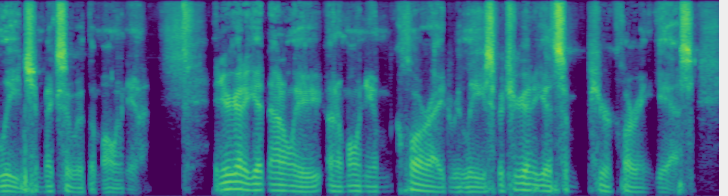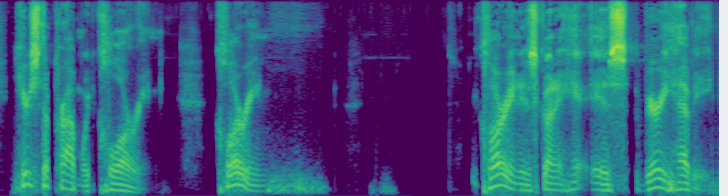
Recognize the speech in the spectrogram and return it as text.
bleach and mix it with ammonia and you're going to get not only an ammonium chloride release, but you're going to get some pure chlorine gas. Here's the problem with chlorine. Chlorine, chlorine is going to is very heavy.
